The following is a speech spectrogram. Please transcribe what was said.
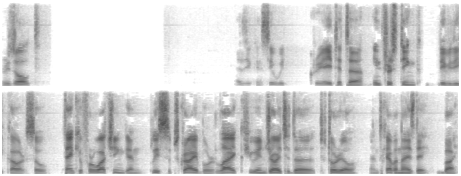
result. As you can see, we created an interesting DVD cover. So thank you for watching and please subscribe or like if you enjoyed the tutorial and have a nice day. Bye.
